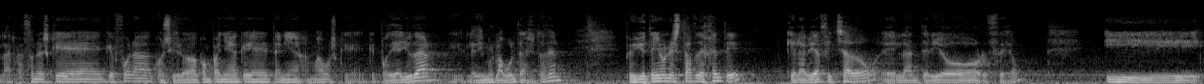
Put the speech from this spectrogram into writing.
las razones que, que, fuera, consideró la compañía que tenía, vamos, que, que podía ayudar y le dimos la vuelta a la situación. Pero yo tenía un staff de gente que le había fichado el anterior CEO. Y,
